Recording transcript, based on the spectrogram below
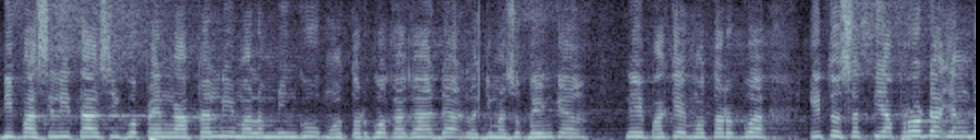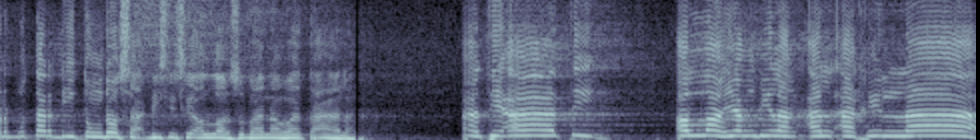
Difasilitasi gue pengen ngapel nih malam minggu, motor gue kagak ada, lagi masuk bengkel nih pakai motor gua, itu setiap roda yang berputar dihitung dosa di sisi Allah Subhanahu wa taala. Hati-hati. Allah yang bilang al-akhillah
